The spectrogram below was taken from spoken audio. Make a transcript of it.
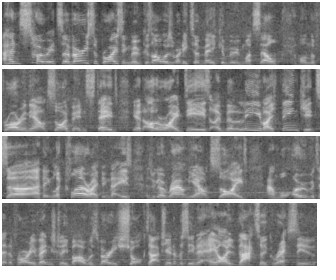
And so it's a very surprising move because I was ready to make a move myself on the Ferrari on the outside, but instead he had other ideas. I believe, I think it's, uh, I think Leclerc, I think that is, as we go around the outside and will overtake the Ferrari eventually. But I was very shocked actually. I've never seen an AI that aggressive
